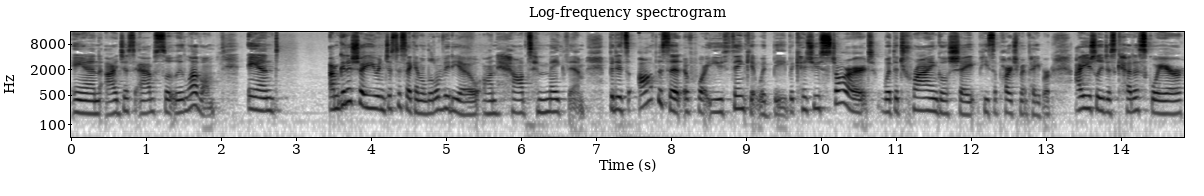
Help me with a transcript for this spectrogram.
and I just absolutely love them. And I'm going to show you in just a second a little video on how to make them, but it's opposite of what you think it would be because you start with a triangle shaped piece of parchment paper. I usually just cut a square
